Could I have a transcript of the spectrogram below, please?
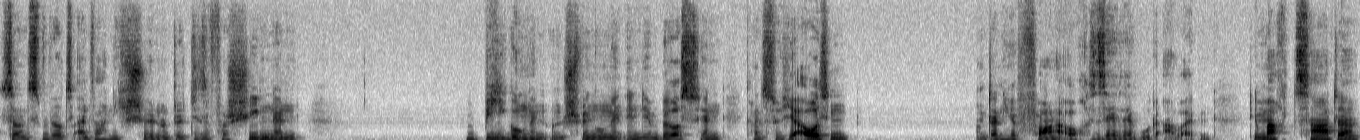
sonst wird es einfach nicht schön. Und durch diese verschiedenen Biegungen und Schwingungen in dem Bürstchen kannst du hier außen und dann hier vorne auch sehr, sehr gut arbeiten. Die macht zarte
